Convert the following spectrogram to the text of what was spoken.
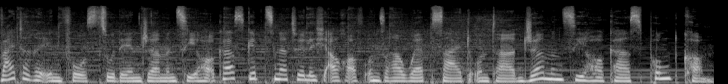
Weitere Infos zu den German Seahawkers gibt's natürlich auch auf unserer Website unter germanseahawkers.com.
